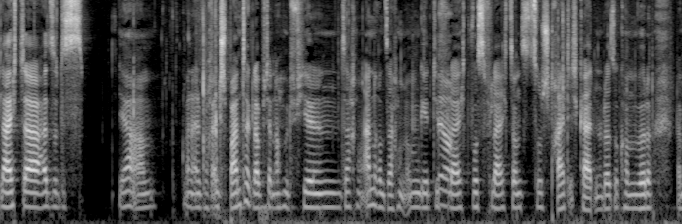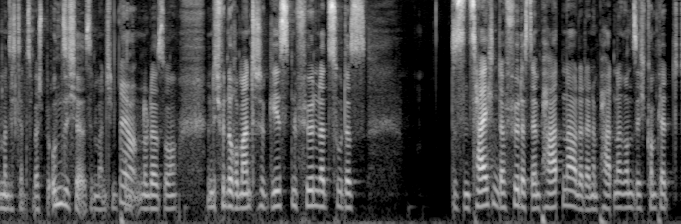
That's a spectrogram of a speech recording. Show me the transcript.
leichter, also das, ja, man einfach entspannter, glaube ich, dann auch mit vielen Sachen, anderen Sachen umgeht, die Ja. vielleicht, wo es vielleicht sonst zu Streitigkeiten oder so kommen würde, wenn man sich dann zum Beispiel unsicher ist in manchen Ja. Punkten oder so. Und ich finde, romantische Gesten führen dazu, dass das ist ein Zeichen dafür, dass dein Partner oder deine Partnerin sich komplett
